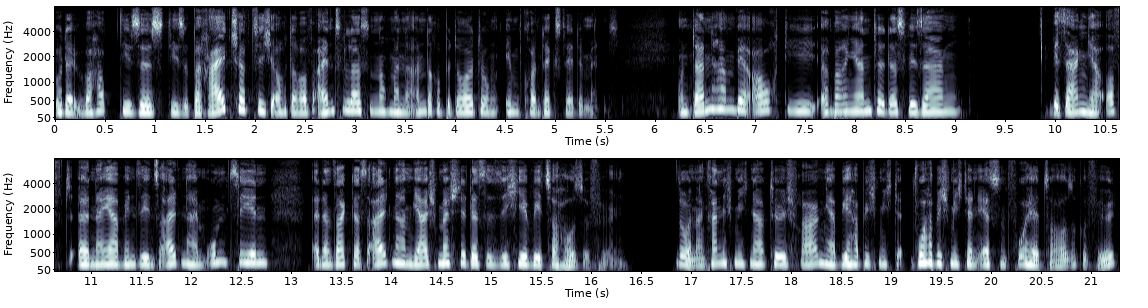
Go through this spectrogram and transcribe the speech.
oder überhaupt dieses, diese Bereitschaft, sich auch darauf einzulassen, nochmal eine andere Bedeutung im Kontext der Demenz. Und dann haben wir auch die Variante, dass wir sagen, wir sagen ja oft, äh, naja, wenn Sie ins Altenheim umziehen, äh, dann sagt das Altenheim, ja, ich möchte, dass Sie sich hier wie zu Hause fühlen. So, und dann kann ich mich natürlich fragen, ja, wie habe ich mich, wo habe ich mich denn erstens vorher zu Hause gefühlt?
